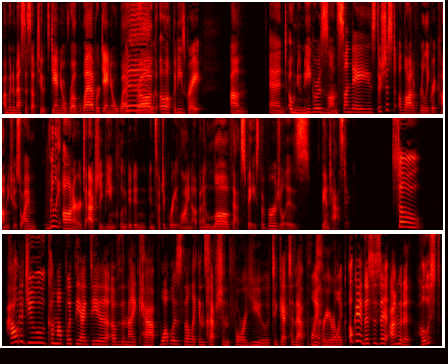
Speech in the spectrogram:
I'm going to mess this up too. It's Daniel Rugg Webb or Daniel Webb Ew. Rugg. Oh, but he's great. Um, and oh, New Negroes is on Sundays. There's just a lot of really great comedy shows. So I'm really honored to actually be included in in such a great lineup, and I love that space. The Virgil is fantastic. So, how did you come up with the idea of the nightcap? What was the like inception for you to get to that point where you're like, okay, this is it. I'm gonna host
